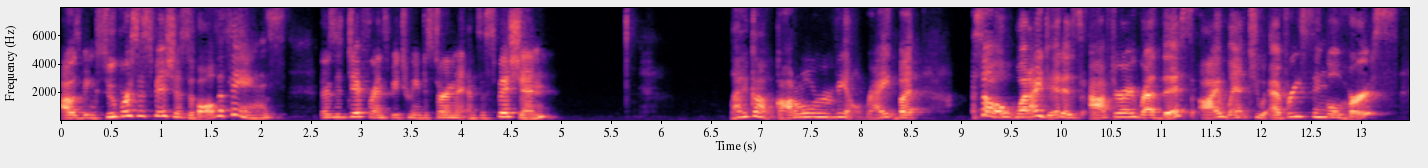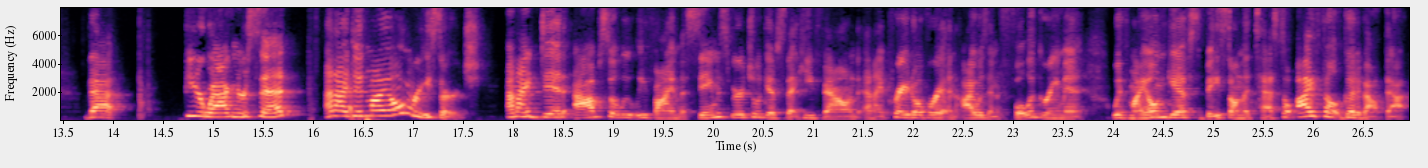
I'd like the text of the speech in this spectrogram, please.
I was being super suspicious of all the things. There's a difference between discernment and suspicion. Let it go. God will reveal, right? But so what I did is after I read this, I went to every single verse that Peter Wagner said, and I did my own research. And I did absolutely find the same spiritual gifts that he found. And I prayed over it, and I was in full agreement with my own gifts based on the test. So I felt good about that.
